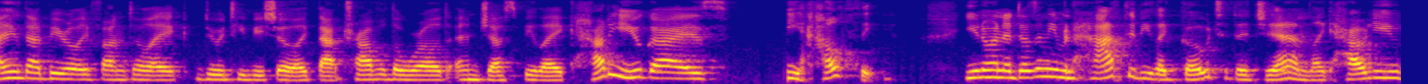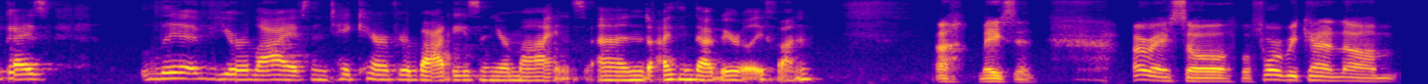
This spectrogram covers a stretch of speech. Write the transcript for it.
I think that'd be really fun to like do a TV show like that, travel the world and just be like, how do you guys be healthy? You know, and it doesn't even have to be like go to the gym. Like, how do you guys live your lives and take care of your bodies and your minds? And I think that'd be really fun. Ah, amazing. All right. So before we kind of um,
